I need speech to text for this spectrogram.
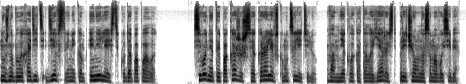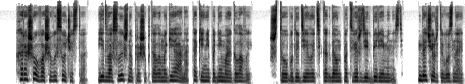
Нужно было ходить девственником и не лезть, куда попало. Сегодня ты покажешься королевскому целителю». Во мне клокотала ярость, причем на самого себя. «Хорошо, ваше высочество», — едва слышно прошептала Магиана, так и не поднимая головы. «Что буду делать, когда он подтвердит беременность? Да чёрт его знает.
